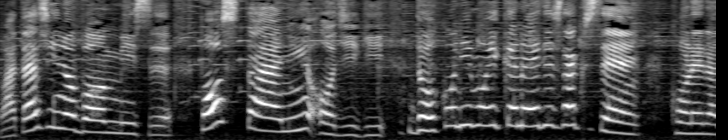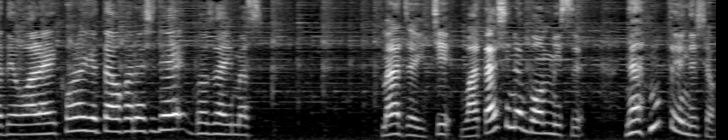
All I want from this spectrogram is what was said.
私のボンミスポスターにお辞儀。どこにも行かないで作戦。これらで笑い転げたお話でございます。まず1私のボンミス。何と言うんでしょう。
